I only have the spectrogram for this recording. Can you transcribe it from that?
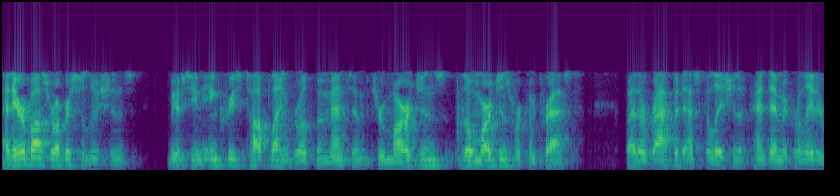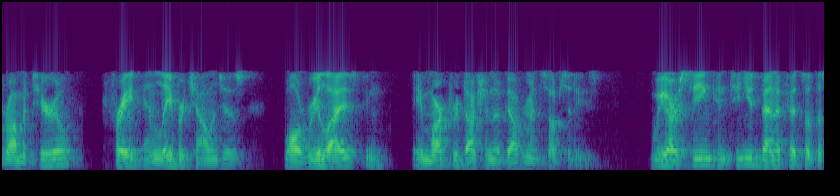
At AirBoss Rubber Solutions, we have seen increased top-line growth momentum through margins, though margins were compressed by the rapid escalation of pandemic-related raw material, freight, and labor challenges while realizing a marked reduction of government subsidies. We are seeing continued benefits of the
